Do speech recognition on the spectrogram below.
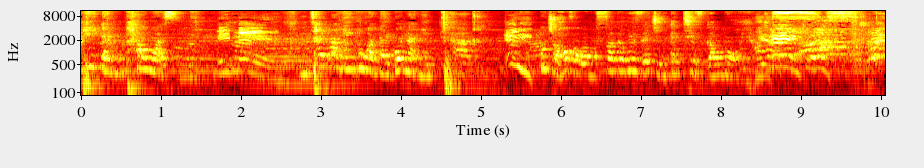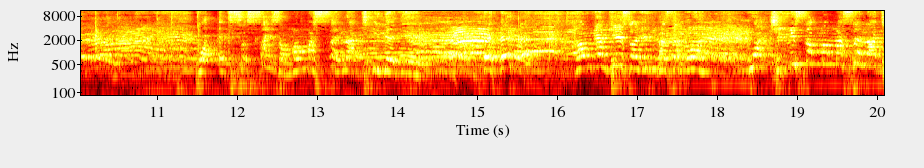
He empowers me. Amen. Neighbor and hey. ujehova wangifaka kwi-virgin active kamoya. Wa-exercise amamasela athile kini awungangizwa yini bazalwane wajimisa amamasela athile.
